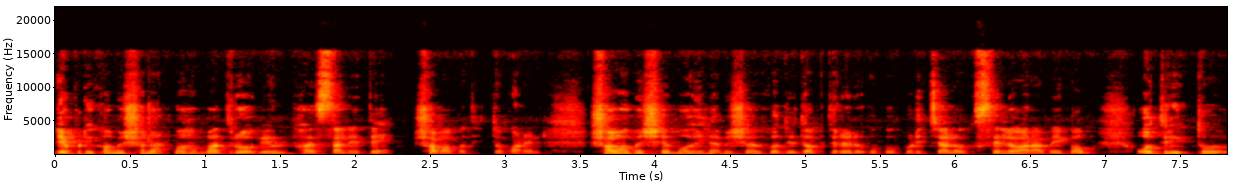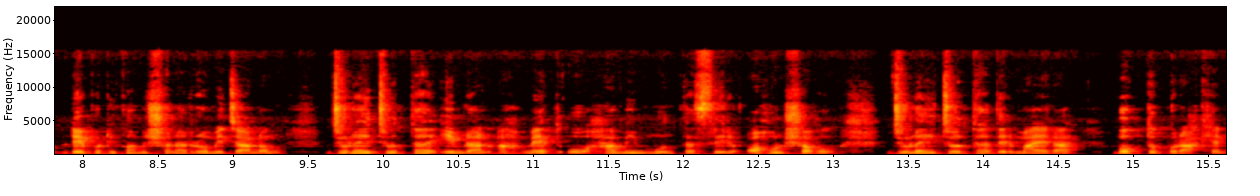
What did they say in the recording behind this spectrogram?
ডেপুটি কমিশনার মোহাম্মদ রবিউল ফয়সালেতে সভাপতিত্ব করেন। সমাবেশে মহিলা বিষয়ক অধিদপ্তরের উপপরিচালক সেলোয়ারা বেগম, অতিরিক্ত deputy commissioner Ramiz Alam, July যোদ্ধা ইমরান আহমেদ ও হামিম মুন্তাসির অহনসহ জুলাই যোদ্ধাদের মায়েরা বক্তব্য রাখেন।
